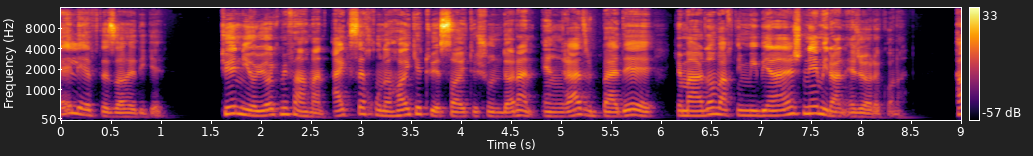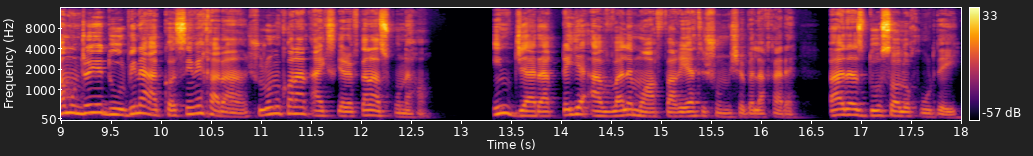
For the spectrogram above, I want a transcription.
خیلی افتضاح دیگه. توی نیویورک می‌فهمن عکس خونه هایی که توی سایتشون دارن انقدر بده که مردم وقتی میبیننش نمیرن اجاره کنن. همونجا یه دوربین عکاسی می‌خرن شروع می‌کنن عکس گرفتن از خونه ها این جرقه اول موفقیتشون میشه بالاخره بعد از دو سال خورده ای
